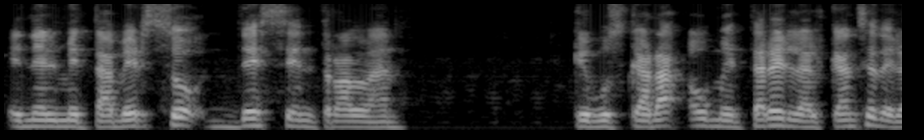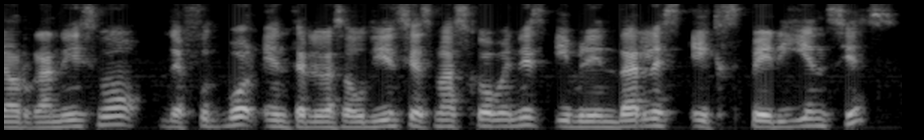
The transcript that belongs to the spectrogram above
en el metaverso de Centraland que buscará aumentar el alcance del organismo de fútbol entre las audiencias más jóvenes y brindarles experiencias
